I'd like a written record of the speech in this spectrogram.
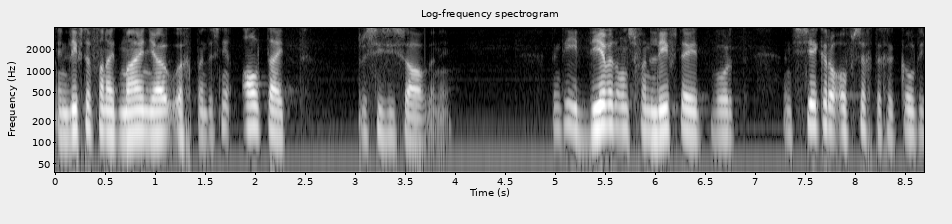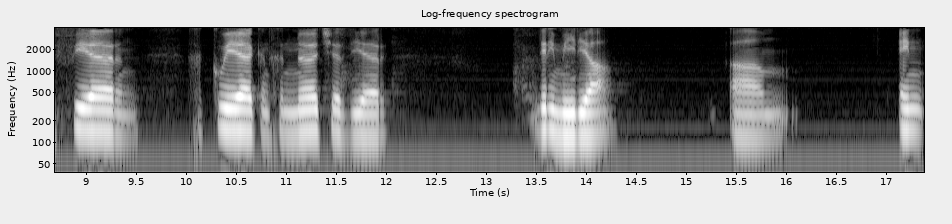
en liefde vanuit my en jou oogpunt is nie altyd presies dieselfde nie. Ek dink die idee wat ons van liefde het word in sekere opsigte gekultiveer en gekweek en genurture deur deur die media. Um en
